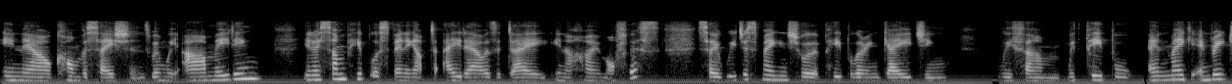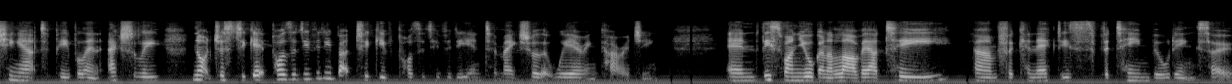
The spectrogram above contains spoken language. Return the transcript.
in our conversations when we are meeting. You know, some people are spending up to eight hours a day in a home office, so we're just making sure that people are engaging with um, with people and make and reaching out to people and actually not just to get positivity but to give positivity and to make sure that we're encouraging and this one you're going to love. Our T um, for Connect is for team building. So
